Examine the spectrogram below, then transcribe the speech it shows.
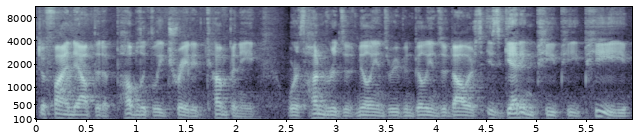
to find out that a publicly traded company worth hundreds of millions or even billions of dollars is getting ppp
